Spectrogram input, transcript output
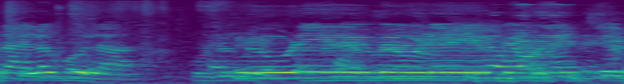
डायलॉग बोला. मेवणे मेवणे मेवण्याचे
